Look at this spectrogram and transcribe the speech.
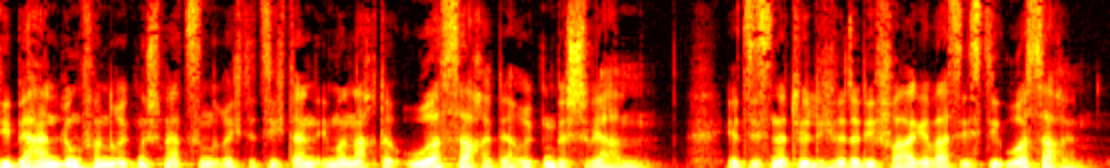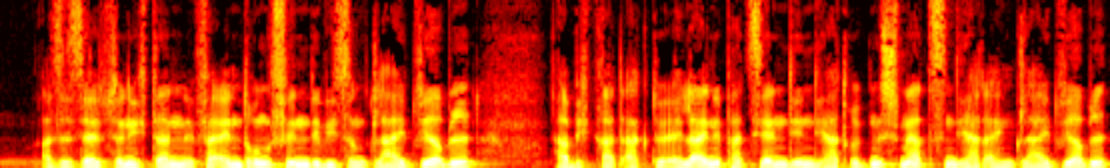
Die Behandlung von Rückenschmerzen richtet sich dann immer nach der Ursache der Rückenbeschwerden. Jetzt ist natürlich wieder die Frage, was ist die Ursache? Also selbst wenn ich dann eine Veränderung finde, wie so ein Gleitwirbel, habe ich gerade aktuell eine Patientin, die hat Rückenschmerzen, die hat einen Gleitwirbel.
